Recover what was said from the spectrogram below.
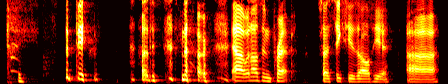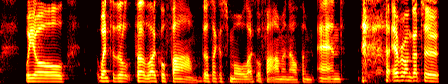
I did. I did. No. Uh, when I was in prep, so six years old here, uh, we all went to the, the local farm. There was like a small local farm in Eltham, and everyone got to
